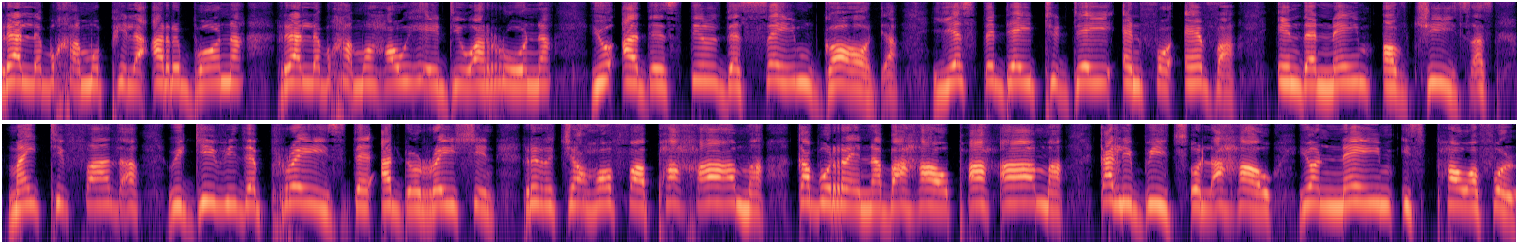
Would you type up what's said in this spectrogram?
re a leboga mophela a re bona, re a leboga mohauhedi wa rona. You are the, still the same God, yesterday, today, and forever. In the name of Jesus, mighty Father, we give you the praise, the adoration. Re re Jehovah, pahama, ka borena ba hao, pahama, ka lebitso la hao. Your name is powerful.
